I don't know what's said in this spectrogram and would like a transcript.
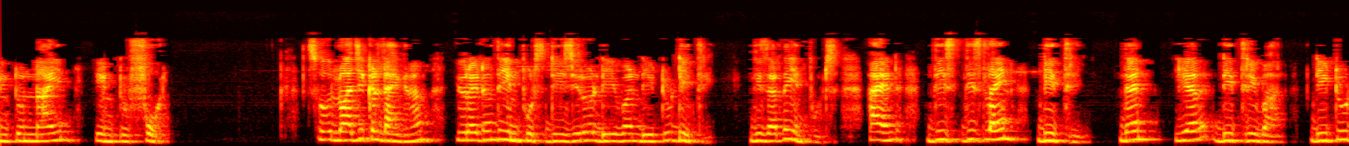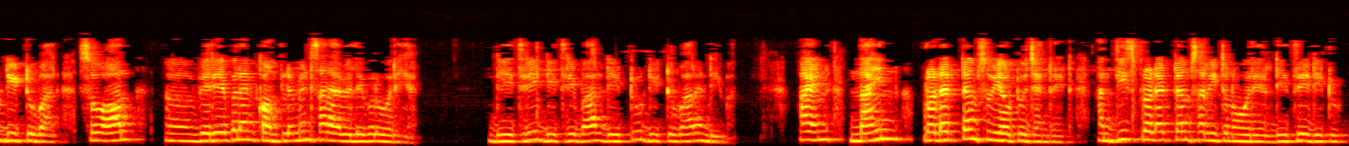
into 9 into 4 so logical diagram. You write down the inputs d0 d1 d2 d3 these are the inputs. And this this line d3 then here d3 bar d2 d2 bar. So all uh, variable and complements are available over here d3 d3 bar d2 d2 bar and d1 and nine product terms we have to generate. And these product terms are written over here d3 d2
